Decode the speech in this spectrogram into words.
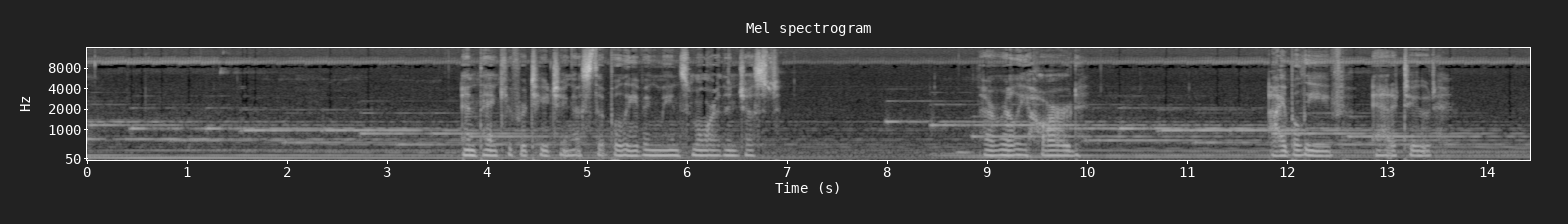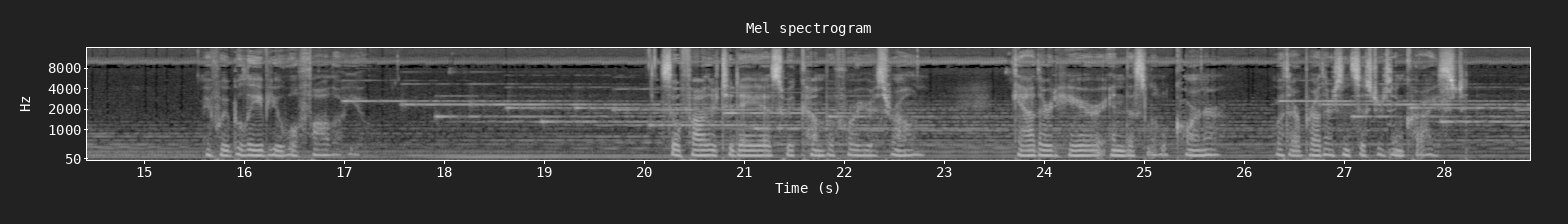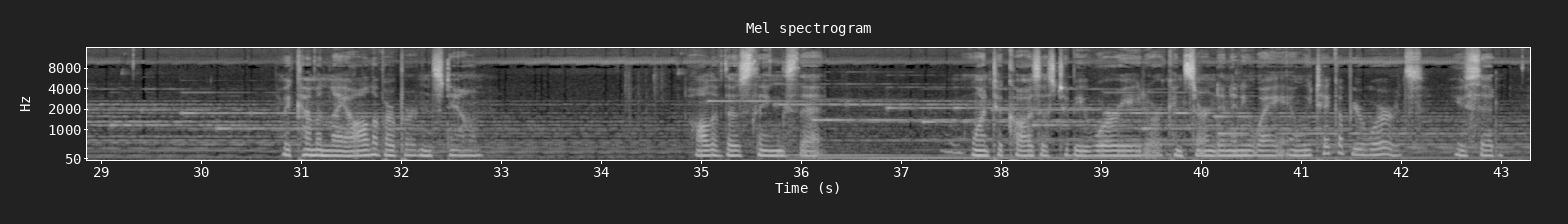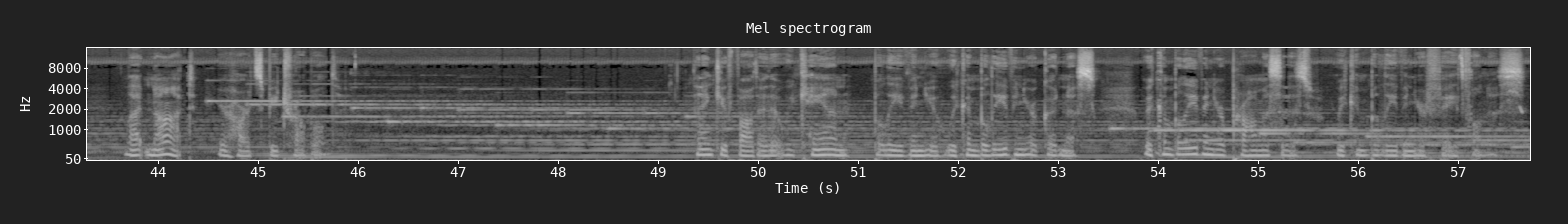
And thank you for teaching us that believing means more than just a really hard, I believe attitude. If we believe you, will follow you. So, Father, today as we come before your throne, gathered here in this little corner with our brothers and sisters in Christ, we come and lay all of our burdens down, all of those things that want to cause us to be worried or concerned in any way. And we take up your words. You said, Let not your hearts be troubled. Thank you, Father, that we can believe in you. We can believe in your goodness. We can believe in your promises. We can believe in your faithfulness.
